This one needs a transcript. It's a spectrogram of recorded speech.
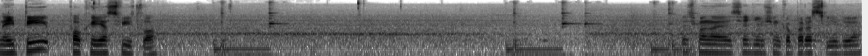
Не йти, поки є світло. Ось мене ця дівчинка переслідує.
